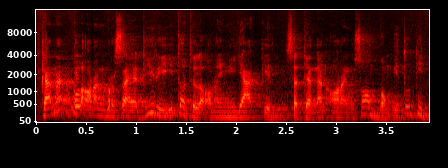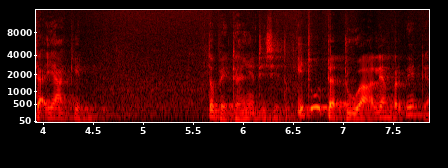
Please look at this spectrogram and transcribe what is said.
Karena kalau orang percaya diri itu adalah orang yang yakin, sedangkan orang yang sombong itu tidak yakin. Itu bedanya di situ. Itu udah dua hal yang berbeda.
